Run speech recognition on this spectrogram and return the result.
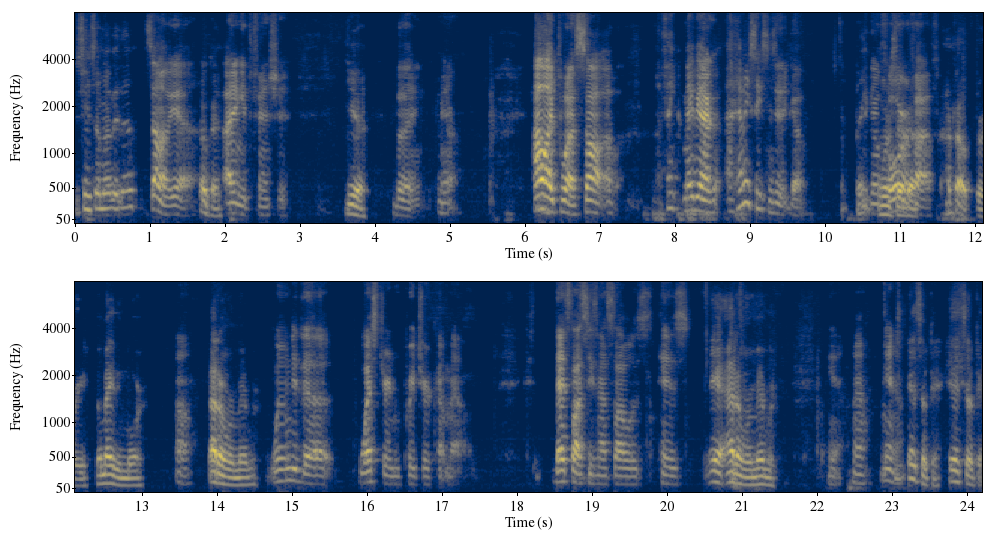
You seen some of it though? Some of it, yeah. Okay, I didn't get to finish it, yeah. but you know, I liked what I saw. I think maybe I. How many seasons did it go? Did it go I wanna say four or five? I thought three, but maybe more. Oh. I don't remember. When did the Western Preacher come out? That's last season I saw was his. Yeah, I don't remember. Yeah, well, you know, It's okay. It's okay.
